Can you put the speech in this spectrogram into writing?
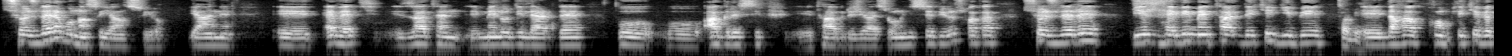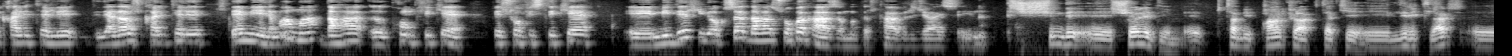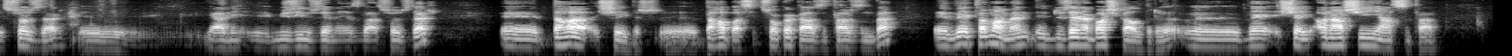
sözlere bu nasıl yansıyor? Yani e, evet zaten e, melodilerde bu, bu agresif e, tabiri caizse onu hissediyoruz. Fakat sözleri bir heavy metaldeki gibi Tabii. e, daha komplike ve kaliteli, ya daha doğrusu kaliteli demeyelim ama daha e, komplike ve sofistike e, midir yoksa daha sokak ağzı mıdır tabiri caizse yine? Şimdi e, şöyle diyeyim. E, Tabii punk rock'taki e, lirikler, e, sözler e, yani e, müziğin üzerine yazılan sözler e, daha şeydir, e, daha basit, sokak ağzı tarzında e, ve tamamen e, düzene baş kaldırı e, ve şey anarşiyi yansıtan,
